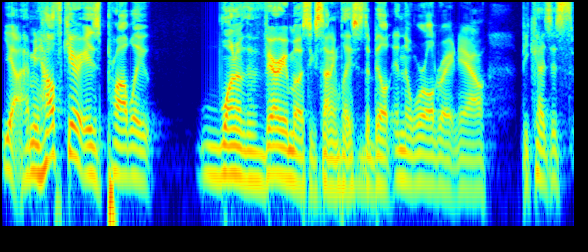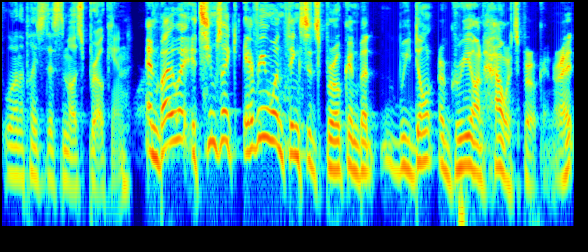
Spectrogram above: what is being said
Yeah. I mean, healthcare is probably one of the very most exciting places to build in the world right now because it's one of the places that's the most broken. And by the way, it seems like everyone thinks it's broken, but we don't agree on how it's broken, right?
